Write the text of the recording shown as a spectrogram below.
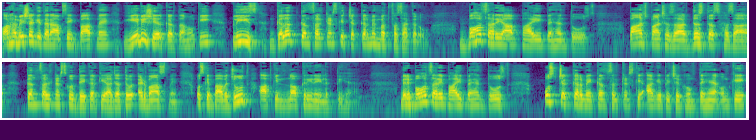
और हमेशा की तरह आपसे एक बात मैं ये भी शेयर करता हूँ कि प्लीज़ गलत कंसल्टेंट्स के चक्कर में मत फंसा करो। बहुत सारे आप भाई, बहन, दोस्त, पाँच पाँच हज़ार, दस दस हज़ार कंसल्टेंट्स को देकर के आ जाते हो एडवांस में। उसके बावजूद आपकी नौकरी नहीं लगती है। मेरे बहुत सारे भाई, बहन, दोस्त उस चक्कर में कंसल्टेंट्स के आगे पीछे घूमते हैं, उनके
